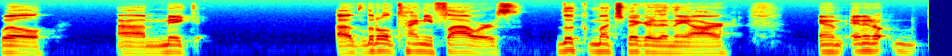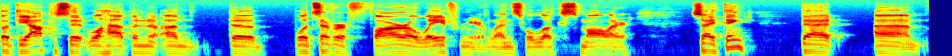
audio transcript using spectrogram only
will um, make a little tiny flowers look much bigger than they are and and it but the opposite will happen on the what's ever far away from your lens will look smaller so i think that um,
